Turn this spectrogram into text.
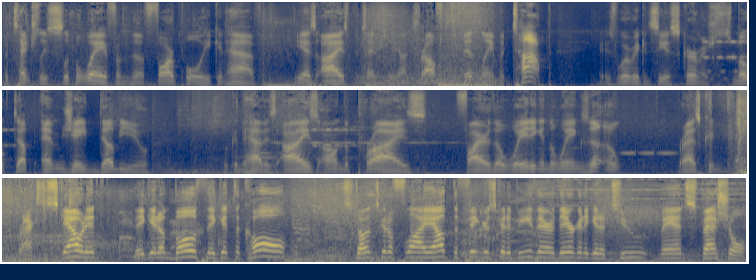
potentially slip away from the far pool he can have. He has eyes potentially on Trout in the mid lane, but top is where we can see a skirmish. Smoked up MJW, looking to have his eyes on the prize. Fire, though, waiting in the wings. Uh-oh. Brax could, Brax is scouted. They get them both. They get the call. Stun's going to fly out. The finger's going to be there. They're going to get a two-man special.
